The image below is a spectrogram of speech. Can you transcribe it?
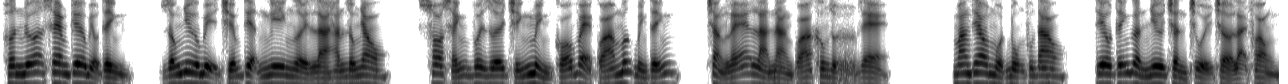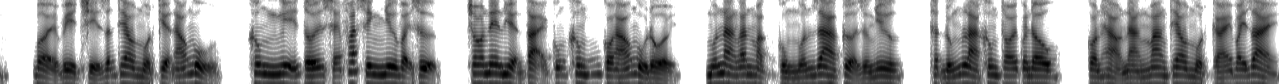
Hơn nữa xem kia biểu tình, giống như bị chiếm tiện nghi người là hắn giống nhau, so sánh với dưới chính mình có vẻ quá mức bình tĩnh, chẳng lẽ là nàng quá không rủi rè. Mang theo một bụng phun tao, tiêu tĩnh gần như trần trụi trở lại phòng, bởi vì chỉ dẫn theo một kiện áo ngủ, không nghĩ tới sẽ phát sinh như vậy sự, cho nên hiện tại cũng không có áo ngủ đổi, muốn nàng ăn mặc cùng muốn ra cửa dường như, thật đúng là không thói quen đâu, còn hảo nàng mang theo một cái váy dài,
